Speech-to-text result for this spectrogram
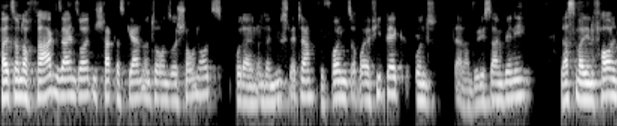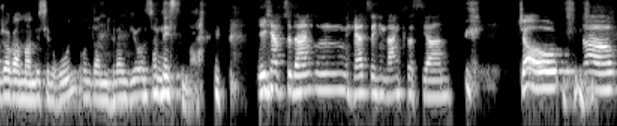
Falls noch Fragen sein sollten, schreibt das gerne unter unsere Show Notes oder in unser Newsletter. Wir freuen uns auf euer Feedback und ja, dann würde ich sagen, Benny, lassen wir den faulen Jogger mal ein bisschen ruhen und dann hören wir uns am nächsten Mal. Ich habe zu danken. Herzlichen Dank, Christian. Ciao. Ciao.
